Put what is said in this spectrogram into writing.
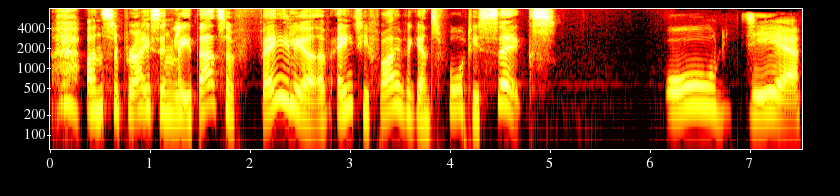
Unsurprisingly, that's a failure of 85 against 46. Oh dear.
